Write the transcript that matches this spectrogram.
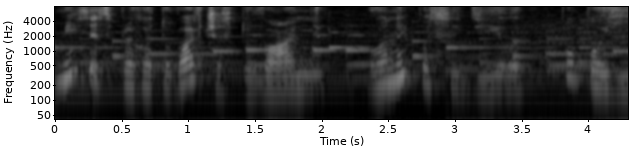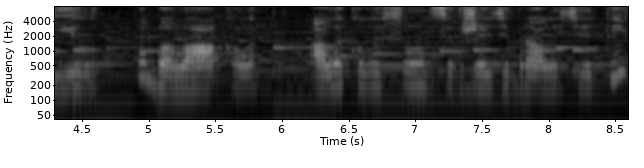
Місяць приготував частування, вони посиділи, попоїли, побалакали, але коли сонце вже зібралося йти,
